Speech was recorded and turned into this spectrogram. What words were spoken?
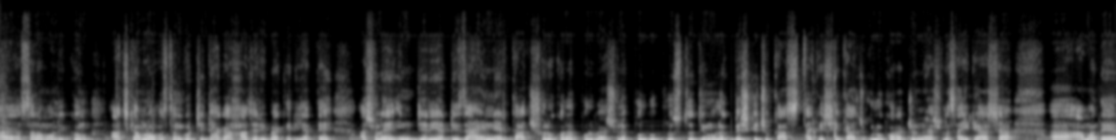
হাই আসসালামু আলাইকুম। আজকে আমরা অবস্থান করছি ঢাকা হাজারিবাগ এরিয়াতে। আসলে ইন্টেরিয়ার ডিজাইনের কাজ শুরু করার পূর্বে আসলে পূর্ব প্রস্তুতিমূলক বেশ কিছু কাজ থাকে। সেই কাজগুলো করার জন্য আসলে সাইটে আসা। আমাদের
